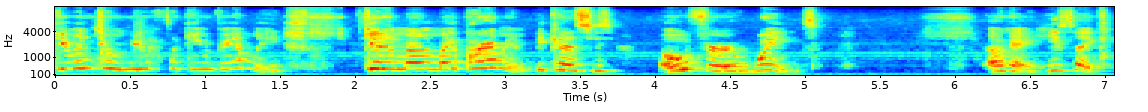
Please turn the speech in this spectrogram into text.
give him to a new fucking family. Get him out of my apartment because he's overweight. Okay, he's like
